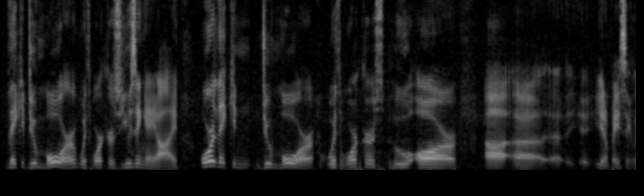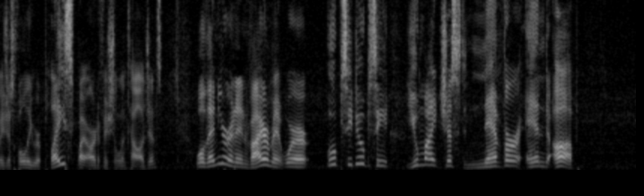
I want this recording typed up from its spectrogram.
they could do more with workers using AI, or they can do more with workers who are, uh, uh, you know, basically just fully replaced by artificial intelligence. Well, then you're in an environment where, oopsie doopsie, you might just never end up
